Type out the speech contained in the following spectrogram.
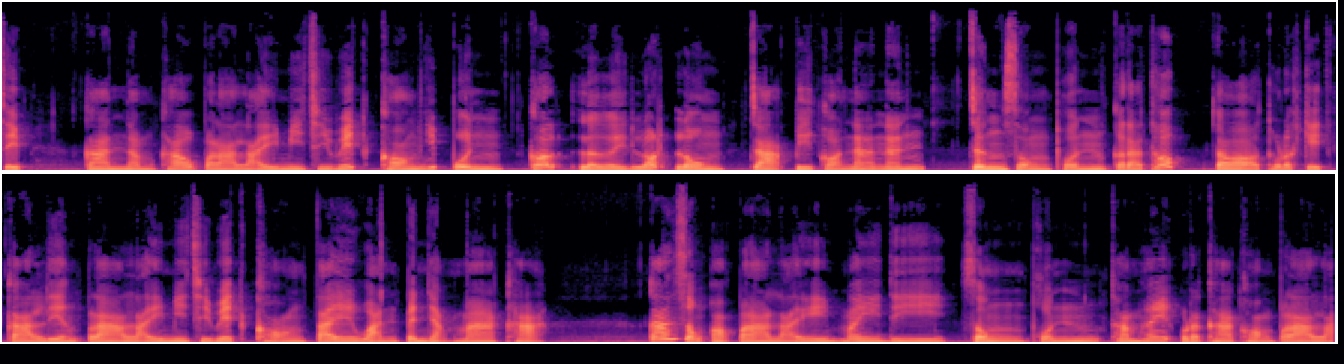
2020 การนำเข้าปลาไหลมีชีวิตของญี่ปุ่นก็เลยลดลงจากปีก่อนหน้านั้น จึงส่งผลกระทบต่อธุรกิจการเลี้ยงปลาไหลมีชีวิตของไต้หวันเป็นอย่างมากค่ะ การส่งออกปลาไหลไม่ดี ส่งผลทำให้ราคาของปลาไหล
